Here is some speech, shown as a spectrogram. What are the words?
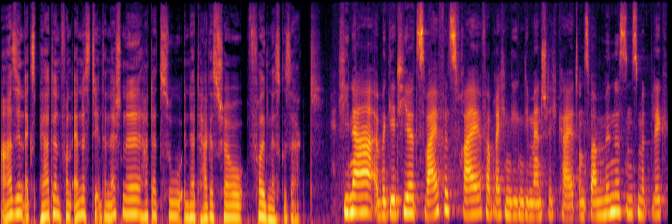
Asien-Expertin von Amnesty International, hat dazu in der Tagesschau Folgendes gesagt. China begeht hier zweifelsfrei Verbrechen gegen die Menschlichkeit, und zwar mindestens mit Blick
